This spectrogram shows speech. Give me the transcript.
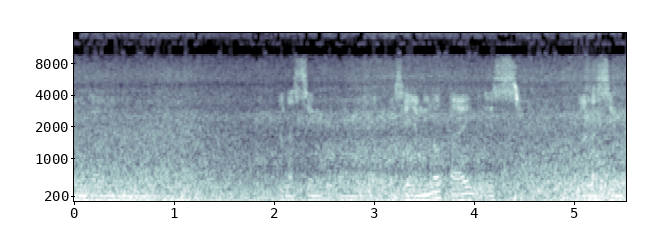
hanggang alas 5 pa kasi yung low tide is alas 5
